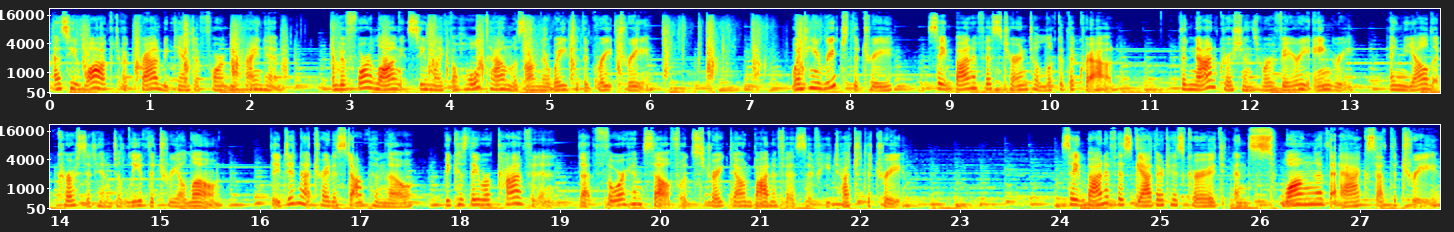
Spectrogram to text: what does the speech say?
As he walked, a crowd began to form behind him, and before long it seemed like the whole town was on their way to the great tree. When he reached the tree, St. Boniface turned to look at the crowd. The non Christians were very angry and yelled at cursed him to leave the tree alone. They did not try to stop him, though, because they were confident that Thor himself would strike down Boniface if he touched the tree. St. Boniface gathered his courage and swung the axe at the tree.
